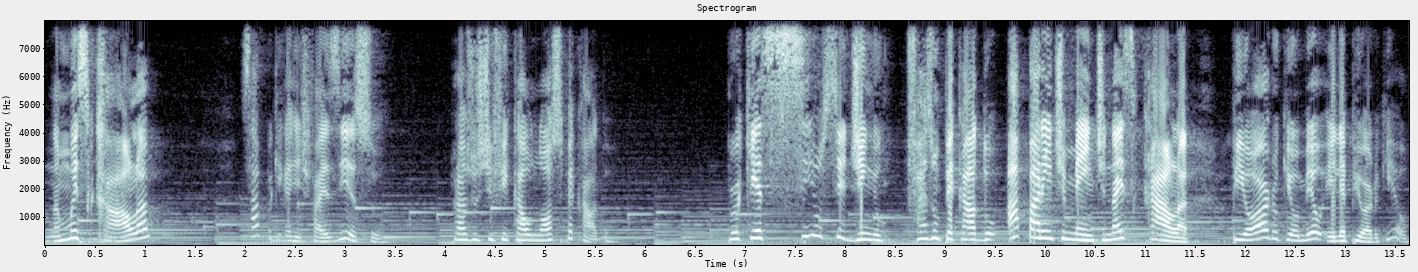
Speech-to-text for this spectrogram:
numa escala. Sabe por que a gente faz isso? Para justificar o nosso pecado. Porque se o Cidinho faz um pecado aparentemente na escala pior do que o meu, ele é pior do que eu.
